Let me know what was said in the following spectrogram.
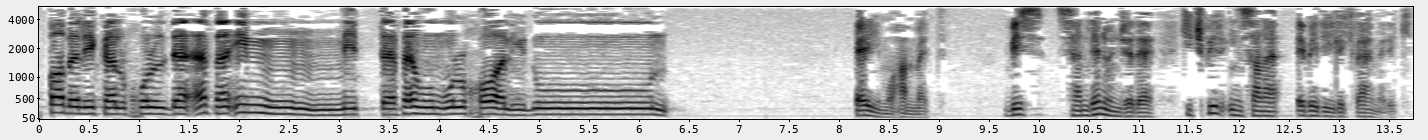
قَبْلِكَ الْخُلْدَ أَفَإِن مِّتَّ فَهُمُ الْخَالِدُونَ Ey Muhammed! Biz senden önce de hiçbir insana ebedilik vermedik.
